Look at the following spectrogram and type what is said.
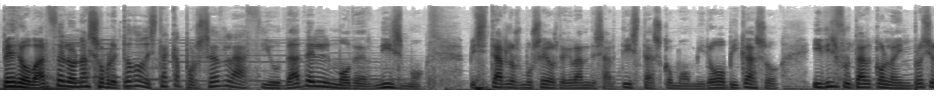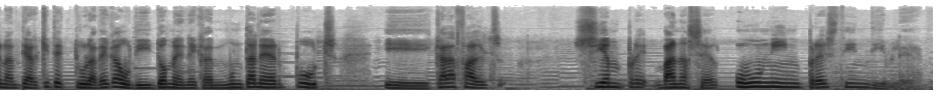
Pero Barcelona sobre todo destaca por ser la ciudad del modernismo, visitar los museos de grandes artistas como Miró o Picasso y disfrutar con la impresionante arquitectura de Gaudí, Domènech, Montaner, Puig y Cadafalch siempre van a ser un imprescindible.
